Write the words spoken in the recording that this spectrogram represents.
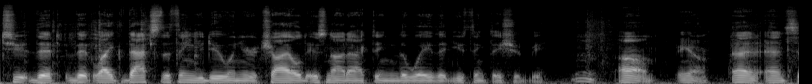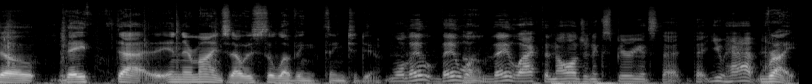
to that that like that's the thing you do when your child is not acting the way that you think they should be um you know and and so they that in their minds that was the loving thing to do. Well, they they um, they lack the knowledge and experience that that you have now. right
